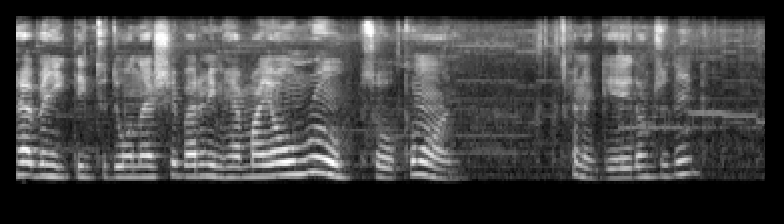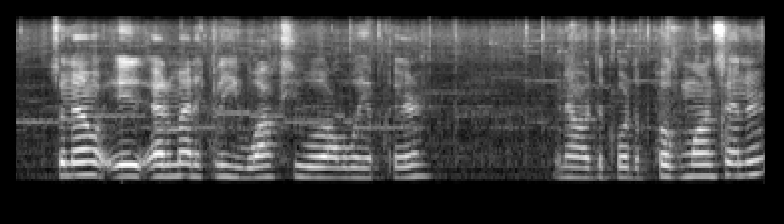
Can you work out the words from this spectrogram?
have anything to do on that ship. I didn't even have my own room. So come on, it's kind of gay, don't you think? So now it automatically walks you all the way up there. And now I have to go to the Pokemon Center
